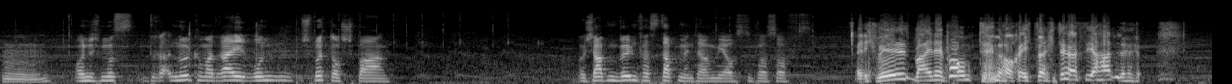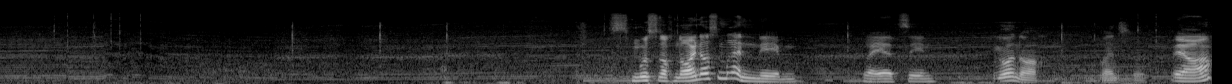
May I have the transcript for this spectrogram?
Hm. Und ich muss dr- 0,3 Runden Sprit noch sparen. Und ich habe einen wilden Verstappen hinter mir auf Supersoft. Ich will meine Punkte noch. Ich zerstöre sie alle. Ich muss noch 9 aus dem Rennen nehmen. Oder eher 10. Nur noch, meinst du? Ja.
